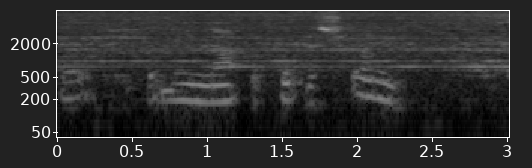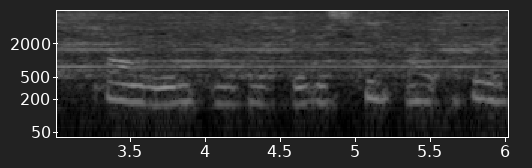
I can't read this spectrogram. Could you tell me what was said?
So for me not to put the string on me. I just do this heat out here.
